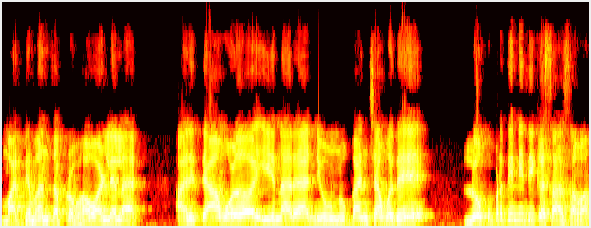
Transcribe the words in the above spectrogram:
माध्यमांचा प्रभाव वाढलेला आहे. आणि त्यामुळं येणाऱ्या निवडणुकांच्या मध्ये लोकप्रतिनिधी कसा असावा?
